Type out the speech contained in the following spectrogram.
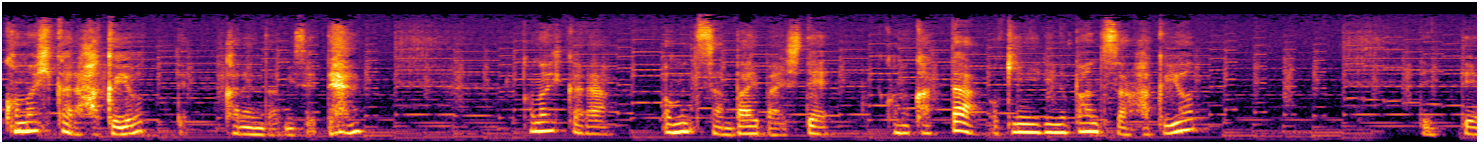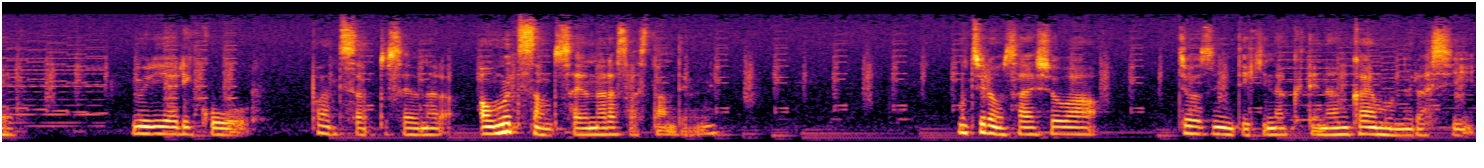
この日から履くよってカレンダー見せて この日からおむつさんバイバイしてこの買ったお気に入りのパンツさん履くよって言って無理やりこうパンツさんとさよならあおむつさんとさよならさせたんだよね。もちろん最初は上手にできなくて何回も濡らし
